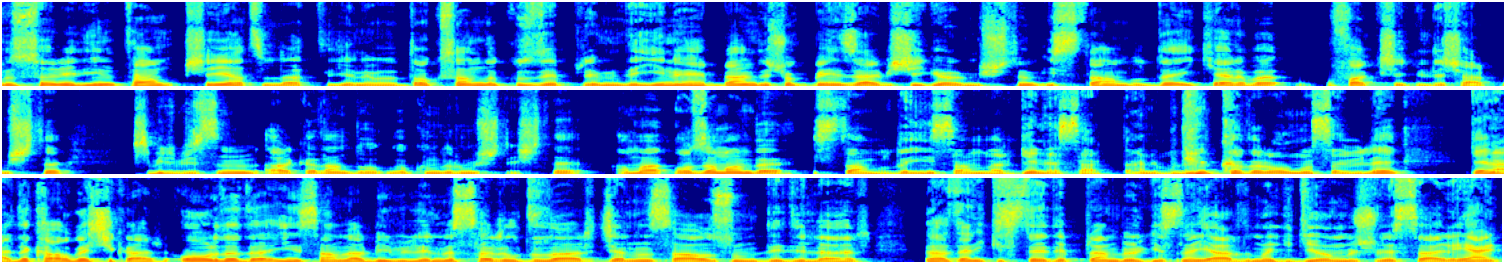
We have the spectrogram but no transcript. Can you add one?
Bu söylediğin tam şeyi hatırlattı gene bana. 99 depreminde yine ben de çok benzer bir şey görmüştüm. İstanbul'da iki araba ufak şekilde çarpmıştı. İşte birbirisinin arkadan dokundurmuştu işte. Ama o zaman da İstanbul'da insanlar gene sertti. Hani bugün kadar olmasa bile genelde kavga çıkar. Orada da insanlar birbirlerine sarıldılar, canın sağ olsun dediler. Zaten ikisi de deprem bölgesine yardıma gidiyormuş vesaire. Yani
